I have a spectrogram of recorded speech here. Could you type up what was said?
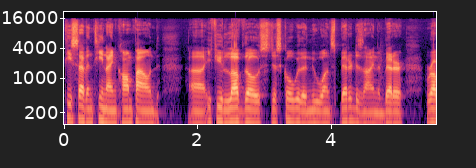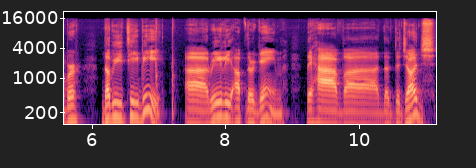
T7, T9 compound. Uh, if you love those, just go with the new ones. Better design and better rubber. WTB uh, really upped their game. They have uh, the, the Judge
